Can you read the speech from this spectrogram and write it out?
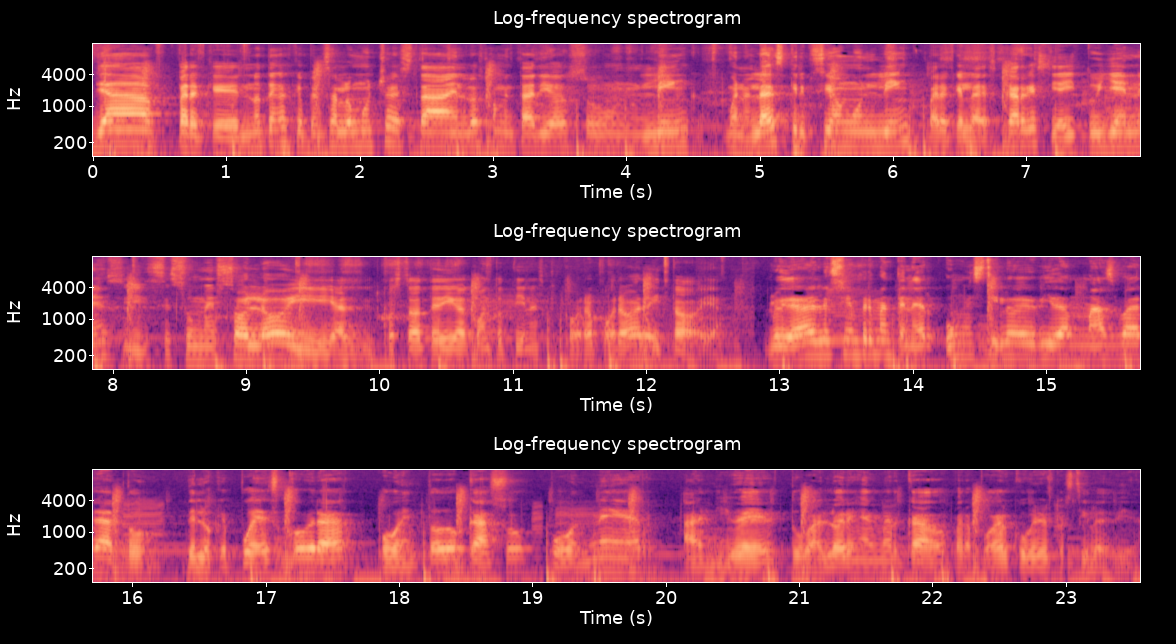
ya para que no tengas que pensarlo mucho, está en los comentarios un link, bueno, en la descripción un link para que la descargues y ahí tú llenes y se sume solo y al costado te diga cuánto tienes que cobrar por hora y todo ya. Lo ideal es siempre mantener un estilo de vida más barato de lo que puedes cobrar o en todo caso poner al nivel tu valor en el mercado para poder cubrir tu estilo de vida.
